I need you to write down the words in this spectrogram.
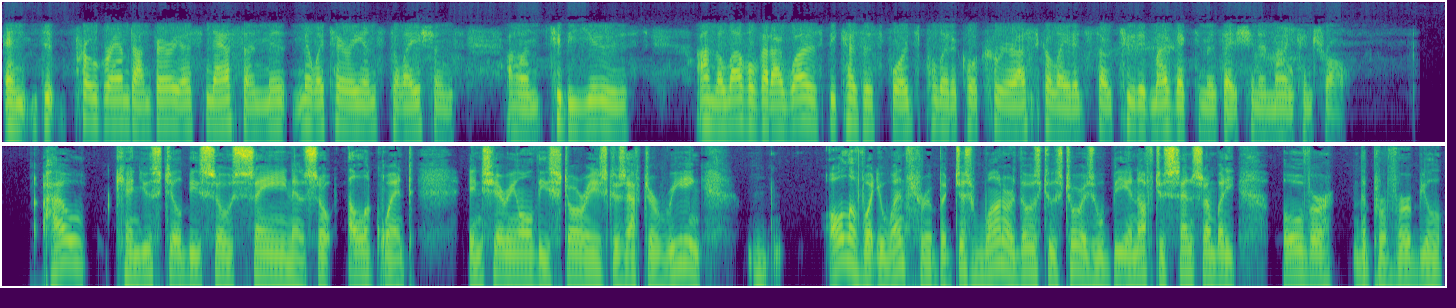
and d- programmed on various NASA and mi- military installations um, to be used on the level that I was because as Ford's political career escalated, so too did my victimization and mind control. How can you still be so sane and so eloquent in sharing all these stories? Because after reading all of what you went through, but just one or those two stories will be enough to send somebody over the proverbial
